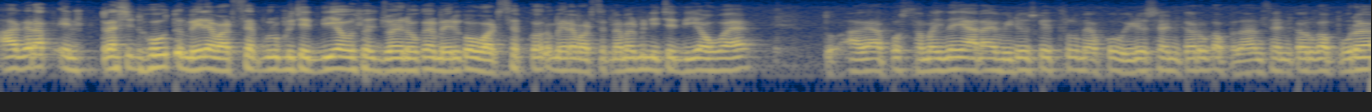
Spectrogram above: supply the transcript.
अगर आप इंटरेस्टेड हो तो मेरे व्हाट्सएप ग्रुप नीचे दिया, उसमें ज्वाइन होकर मेरे को व्हाट्सएप करो। मेरा व्हाट्सएप नंबर भी नीचे दिया हुआ है। तो अगर आपको समझ नहीं आ रहा है वीडियोज़ के थ्रू मैं आपको वीडियो सेंड करूँगा प्लान सेंड करूँगा पूरा।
